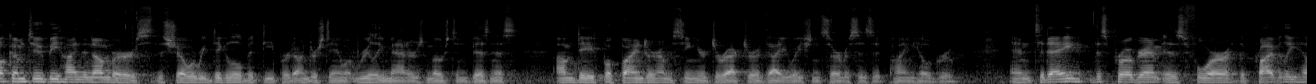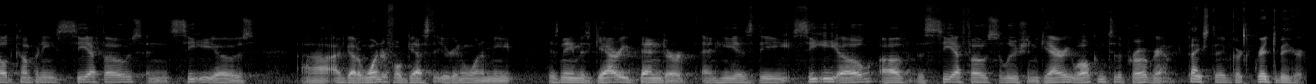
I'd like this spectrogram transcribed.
welcome to Behind the Numbers, the show where we dig a little bit deeper to understand what really matters most in business. I'm Dave Bookbinder. I'm a Senior Director of Valuation Services at Pine Hill Group. And today, this program is for the privately held company CFOs and CEOs. Uh, I've got a wonderful guest that you're going to want to meet. His name is Gary Bender, and he is the CEO of the CFO Solution. Gary, welcome to the program. Thanks, Dave. Great to be here.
